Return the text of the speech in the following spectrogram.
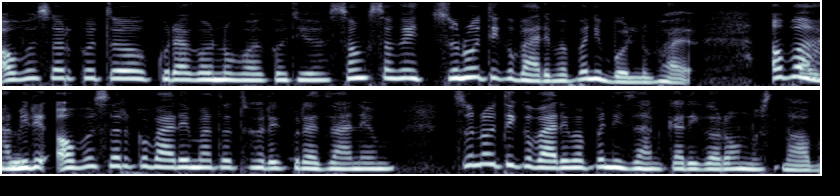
अवसरको त कुरा गर्नुभएको थियो। सँगसँगै चुनौतीको बारेमा पनि बोल्नुभयो। अब हामीले अवसरको बारेमा त थोरै कुरा जान्यौँ। चुनौतीको बारेमा पनि जानकारी गराउनुहोस् न अब।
